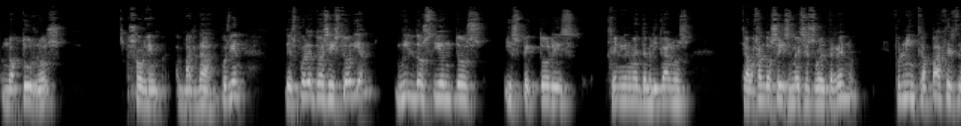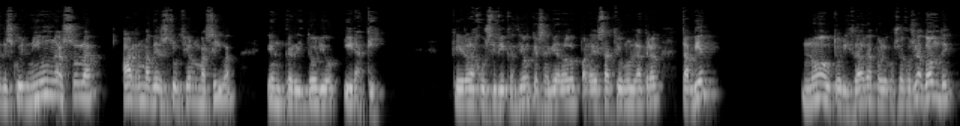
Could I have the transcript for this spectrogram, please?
nocturnos sobre Bagdad. Pues bien, después de toda esa historia, 1.200 inspectores genuinamente americanos trabajando seis meses sobre el terreno fueron incapaces de descubrir ni una sola arma de destrucción masiva en territorio iraquí, que era la justificación que se había dado para esa acción unilateral, también no autorizada por el Consejo de Seguridad, donde,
